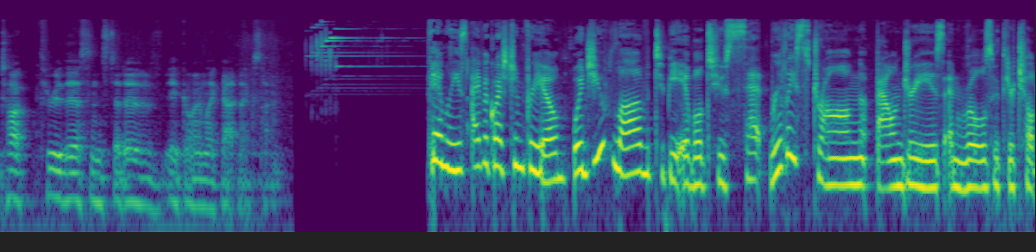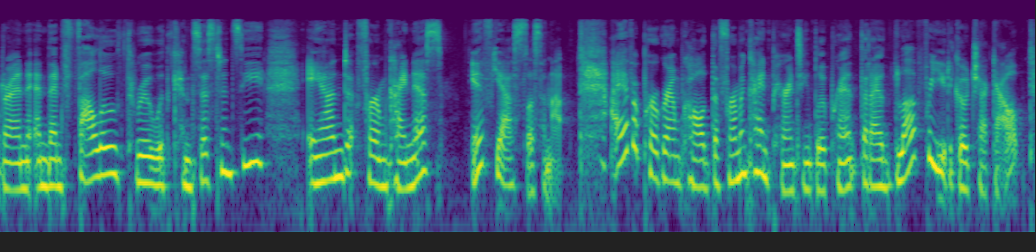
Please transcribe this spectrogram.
talk through this instead of it going like that next time? Families, I have a question for you. Would you love to be able to set really strong boundaries and rules with your children and then follow through with consistency and firm kindness? If yes, listen up. I have a program called the Firm and Kind Parenting Blueprint that I'd love for you to go check out.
